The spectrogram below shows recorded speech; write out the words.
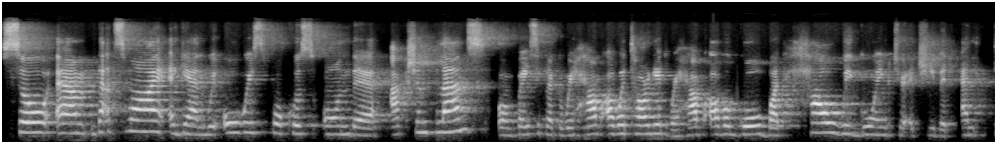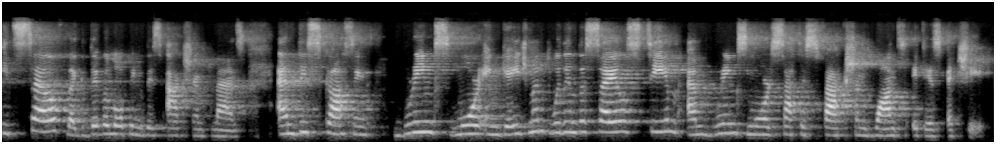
So um, that's why, again, we always focus on the action plans, or basically like we have our target, we have our goal, but how we're going to achieve it. And itself, like developing these action plans and discussing brings more engagement within the sales team and brings more satisfaction once it is achieved.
